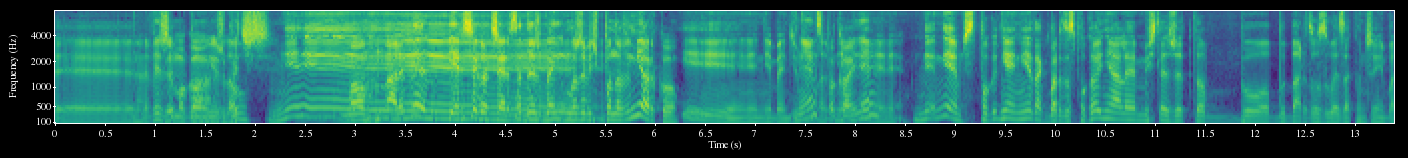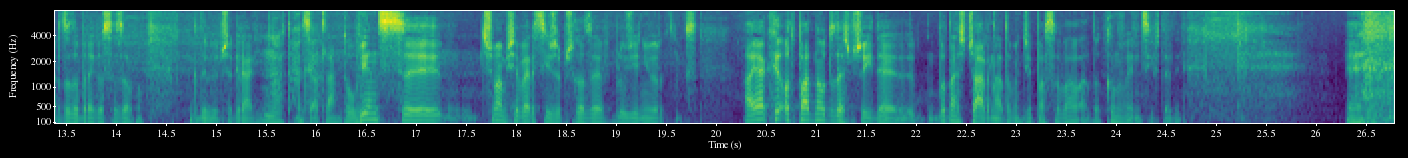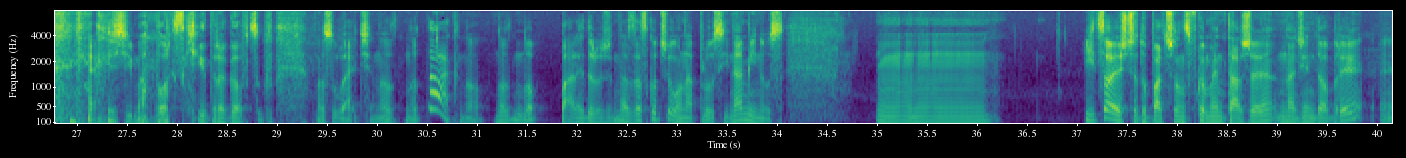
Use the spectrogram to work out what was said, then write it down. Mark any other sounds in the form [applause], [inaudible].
No, ale wiesz, że mogą już wypalą. być- Nie, nie, Mo, ale wie, 1 czerwca to już będzie, może być po Nowym Jorku. Nie, nie, nie, nie będzie. Nie? Spokojnie? Nie, nie, nie. Nie, nie wiem, czy spoko- nie, nie tak bardzo spokojnie, ale myślę, że to byłoby bardzo złe zakończenie bardzo dobrego sezonu, gdyby przegrali No tak. z Atlantą. Więc y, trzymam się wersji, że przychodzę w bluzie New York Knicks. A jak odpadną, to też przyjdę, bo jest czarna, to będzie pasowała do konwencji wtedy. E, [laughs] Jak zima polskich drogowców. No słuchajcie, no, no tak, no, no, no parę drużyn nas zaskoczyło na plus i na minus. Mm, I co jeszcze tu patrząc w komentarze na dzień dobry? Yy,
